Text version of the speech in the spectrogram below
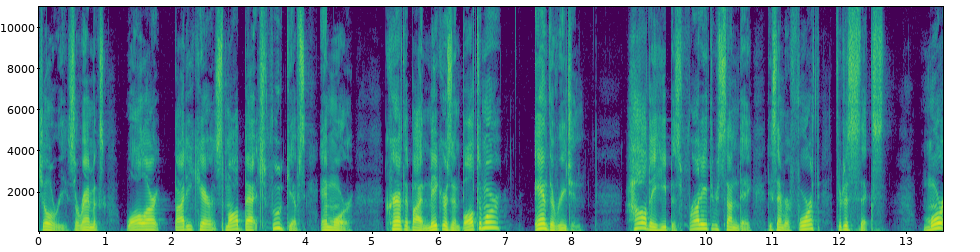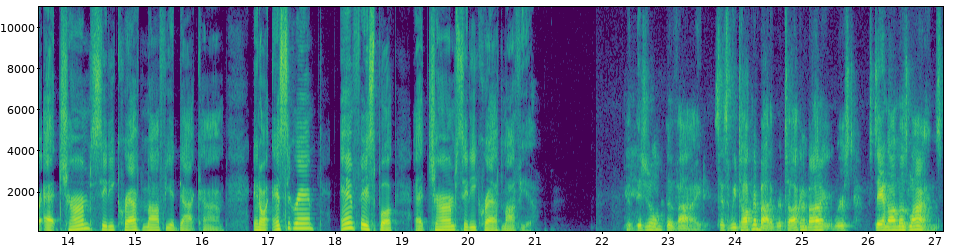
jewelry, ceramics, wall art, body care, small batch food gifts, and more. Crafted by makers in Baltimore and the region. Holiday Heap is Friday through Sunday, December 4th through the 6th. More at charmcitycraftmafia.com and on Instagram and Facebook at Charm City Craft Mafia. The digital yeah. divide. Since we're talking about it, we're talking about it. We're staying on those lines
